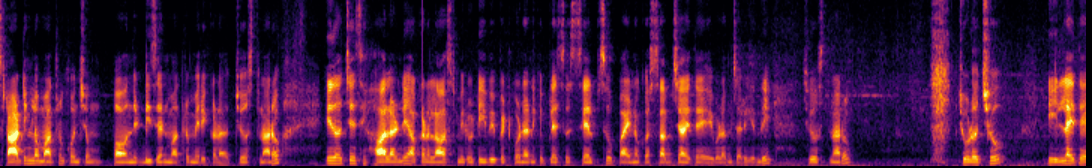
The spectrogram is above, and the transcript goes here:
స్టార్టింగ్లో మాత్రం కొంచెం బాగుంది డిజైన్ మాత్రం మీరు ఇక్కడ చూస్తున్నారు. ఇది వచ్చేసి హాల్ అండి. అక్కడ లాస్ట్ మీరు టీవీ పెట్టుకోవడానికి ప్లస్ సెల్ఫ్స్ పైన ఒక సబ్జా అయితే ఇవ్వడం జరిగింది. చూస్తున్నారు. చూడొచ్చు. ఈ ఇల్లు అయితే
